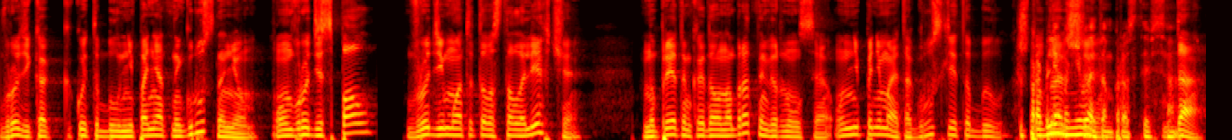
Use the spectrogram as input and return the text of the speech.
вроде как какой-то был непонятный груз на нем. Он вроде спал, вроде ему от этого стало легче, но при этом, когда он обратно вернулся, он не понимает, а груз ли это был. Что Проблема дальше? не в этом просто и все. Да,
